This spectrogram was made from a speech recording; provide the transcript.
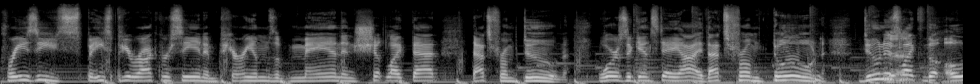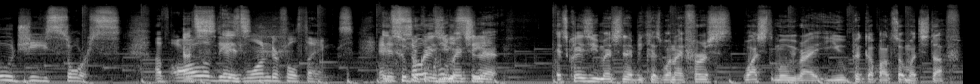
crazy space bureaucracy and imperiums of man and shit like that that's from dune wars against ai that's from dune dune is Yeah. like the og source of all That's- of these wonderful things and it's, it's, super so crazy cool you mentioned it. that. It's crazy you mentioned it because when I first watched the movie, right, you pick up on so much stuff.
